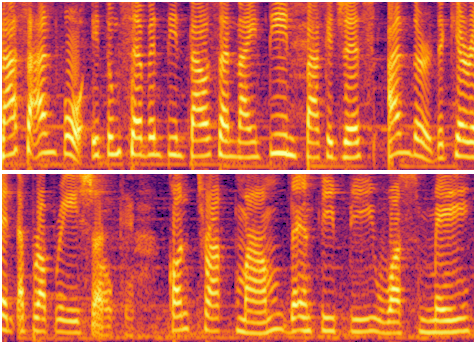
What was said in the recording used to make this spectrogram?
Nasaan po itong 17,019 packages under the current appropriation? Okay. Contract, ma'am, the NTP was May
